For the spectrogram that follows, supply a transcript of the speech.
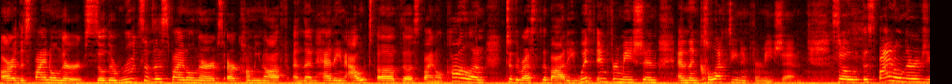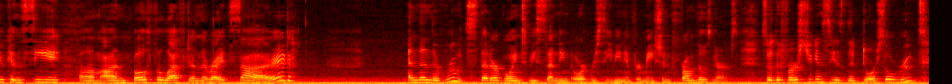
are the spinal nerves. So the roots of the spinal nerves are coming off and then heading out of the spinal column to the rest of the body with information and then collecting information. So the spinal nerves you can see um, on both the left and the right side and then the roots that are going to be sending or receiving information from those nerves. So the first you can see is the dorsal root.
